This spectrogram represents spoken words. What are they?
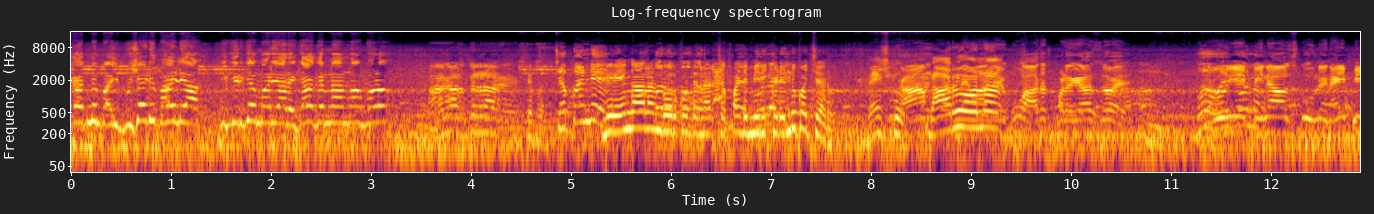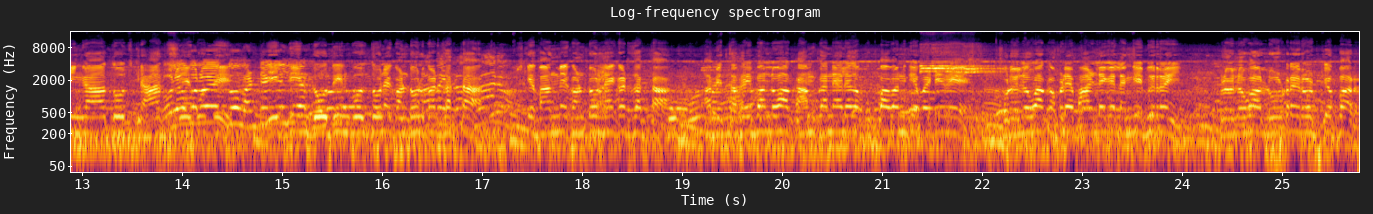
एक आदमी भाई घुसेड़ी फाड़ लिया ये गिर के मर जा रहे क्या करना है ना बोलो చెప్పండి చెప్పండి మీరు ఏం కావాలని కోరుకుంటున్నారు చెప్పండి మీరు ఇక్కడ ఎందుకు వచ్చారు काम दारू करने होना- वाले को आदत पड़ गया सो है वो जरूर वही ये बोलो। पीना उसको उन्हें नहीं पीएंगा तो उसके हाथ से होते एक दिन दो दिन बोलते उन्हें कंट्रोल कर सकता उसके बाद में कंट्रोल नहीं कर सकता अभी तकरीबन लोग काम करने वाले तो कुप्पा बन के बैठे हुए थोड़े लोग कपड़े फाड़ लेके लंगे फिर रहे थोड़े लोग लूट रहे रोड के ऊपर।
